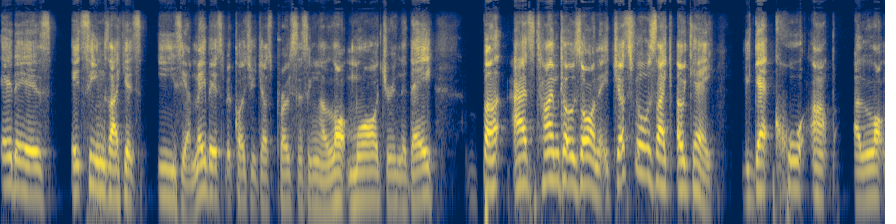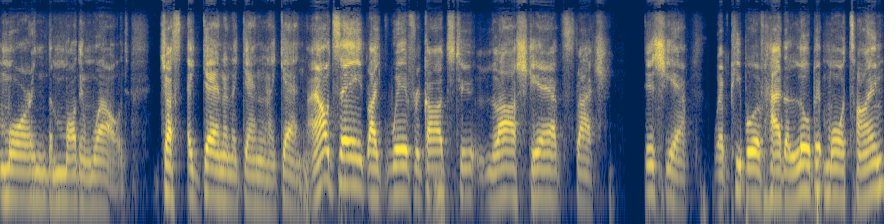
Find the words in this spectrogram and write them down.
it is it seems like it's easier. Maybe it's because you're just processing a lot more during the day. But as time goes on, it just feels like okay, you get caught up a lot more in the modern world, just again and again and again. And I would say, like with regards to last year slash this year, where people have had a little bit more time,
